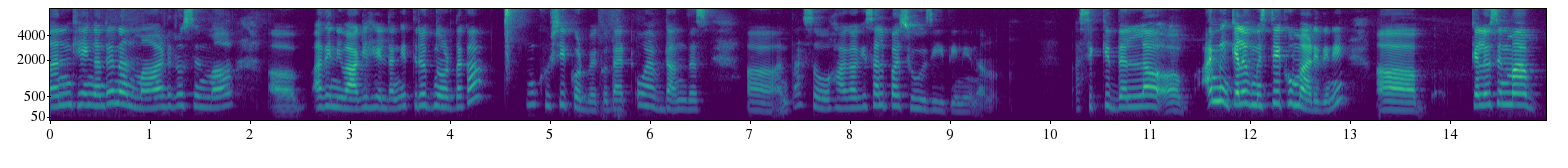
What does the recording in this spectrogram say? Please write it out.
ನನಗೆ ಹೆಂಗಂದರೆ ನಾನು ಮಾಡಿರೋ ಸಿನಿಮಾ ಅದೇ ನೀವಾಗಲೇ ಹೇಳ್ದಂಗೆ ತಿರುಗಿ ನೋಡಿದಾಗ ಖುಷಿ ಕೊಡಬೇಕು ದ್ಯಾಟ್ ಓ ಹ್ಯಾವ್ ಡನ್ ದಿಸ್ ಅಂತ. ಸೊ ಹಾಗಾಗಿ ಸ್ವಲ್ಪ ಚೂಸಿ ಇದ್ದೀನಿ ನಾನು. ಸಿಕ್ಕಿದ್ದೆಲ್ಲ ಐ ಮೀನ್ ಕೆಲವು ಮಿಸ್ಟೇಕು ಮಾಡಿದ್ದೀನಿ ಕೆಲವು ಸಿನಿಮಾ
